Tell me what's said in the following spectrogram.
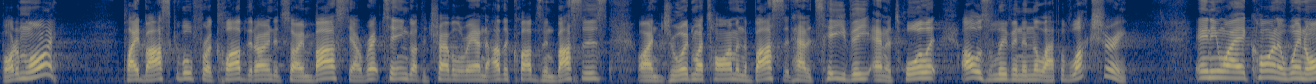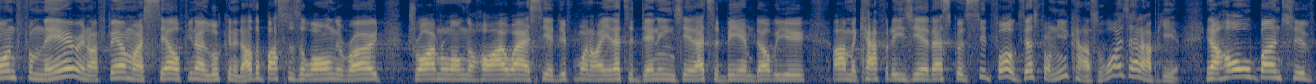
Bottom line. Played basketball for a club that owned its own bus. Our rep team got to travel around to other clubs and buses. I enjoyed my time in the bus. It had a TV and a toilet. I was living in the lap of luxury. Anyway, it kind of went on from there, and I found myself, you know, looking at other buses along the road, driving along the highway. I see a different one. Oh, yeah, that's a Dennings. Yeah, that's a BMW. Oh, ah, McCafferty's. Yeah, that's good. Sid Foggs, that's from Newcastle. Why is that up here? You know, a whole bunch of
